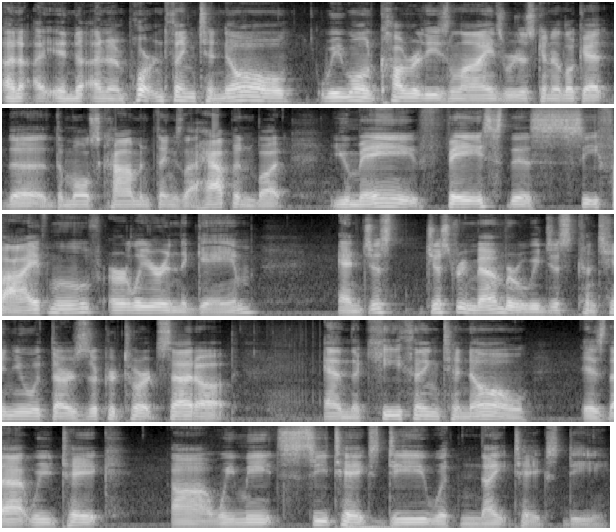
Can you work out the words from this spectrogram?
an, an, an important thing to know, we won't cover these lines. We're just going to look at the, the most common things that happen, but you may face this c5 move earlier in the game. And just, just remember, we just continue with our Zukertort setup. And the key thing to know is that we take, uh, we meet c takes d with knight takes d.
